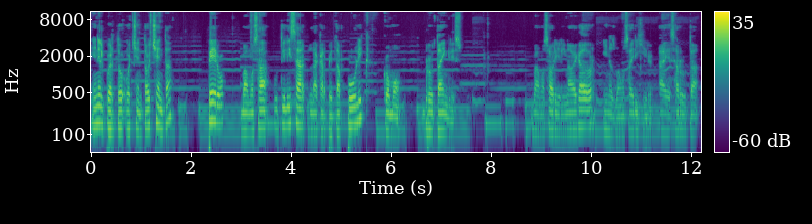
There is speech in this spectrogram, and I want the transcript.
en el puerto 8080, pero vamos a utilizar la carpeta public como ruta ingreso. Vamos a abrir el navegador y nos vamos a dirigir a esa ruta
